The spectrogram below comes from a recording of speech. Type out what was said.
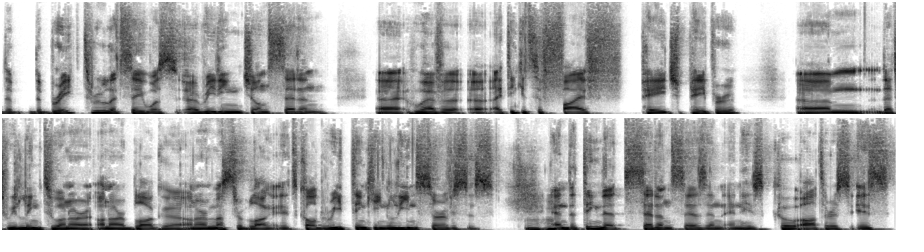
the, the breakthrough, let's say, was uh, reading John Seddon, uh, who have a, a, I think it's a five page paper um, that we link to on our on our blog uh, on our Mustr blog. It's called Rethinking Lean Services. Mm-hmm. And the thing that Seddon says and, and his co-authors is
